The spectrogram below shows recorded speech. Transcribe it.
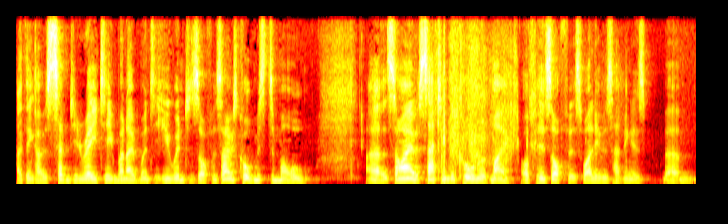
I think I was 17 or 18 when I went to Hugh Winter's office. I was called Mr. Mole. Uh, so I was sat in the corner of my of his office while he was having his um,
